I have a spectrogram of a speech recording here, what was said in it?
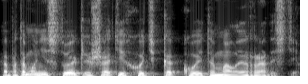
а потому не стоит лишать их хоть какой-то малой радости.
